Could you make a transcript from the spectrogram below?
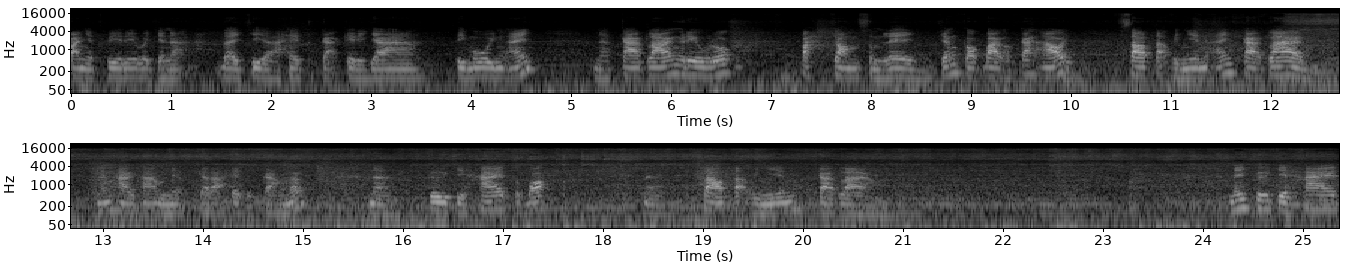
បញ្ញទ្វីរាវចនៈដែលជាអហេតុកកិរិយាទី1នឹងឯងណាកើតឡើងរាវរកប៉ះចំសំឡេងអញ្ចឹងក៏បើកឱកាសឲ្យសោតវិញ្ញាណឯងកើតឡើង ហ្នឹងហៅថាមនសិការៈហេតុកម្មហ្នឹងណាគឺជាហេតុរបស់ណាសោតវិញ្ញាណកើតឡើងនេះគឺជាហេតុ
